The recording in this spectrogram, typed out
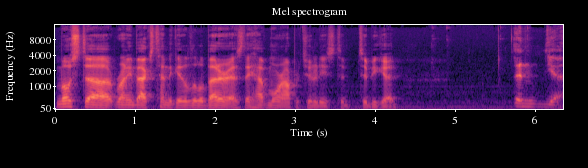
most uh, running backs tend to get a little better as they have more opportunities to, to be good. and yeah,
